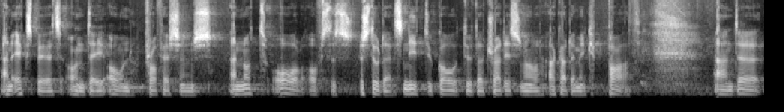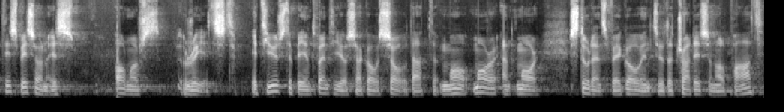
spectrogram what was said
and experts on their own professions. And not all of the students need to go to the traditional academic path. And uh, this vision is almost reached. It used to be in 20 years ago so that more, more and more students were going to the traditional path,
